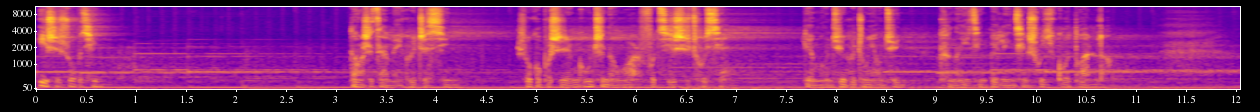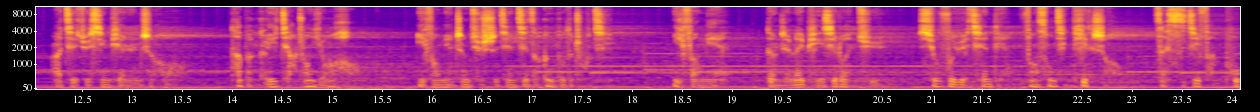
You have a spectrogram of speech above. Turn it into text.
一时说不清。当时在玫瑰之星，如果不是人工智能沃尔夫及时出现，联盟军和中央军可能已经被林青书一锅端了。而解决芯片人之后，他本可以假装友好，一方面争取时间建造更多的主机，一方面等人类平息乱局。修复跃迁点，放松警惕的时候，再伺机反扑。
